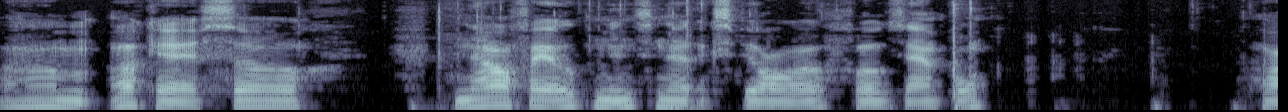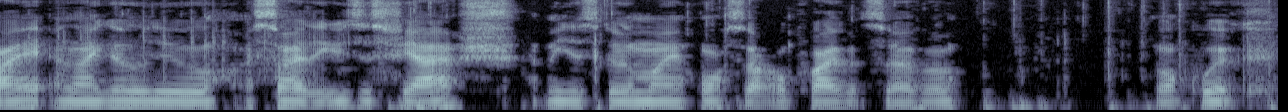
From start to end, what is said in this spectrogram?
Um, okay, so now if I open Internet Explorer, for example, right, and I go to a site that uses Flash, let me just go to my hostile private server, real quick.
